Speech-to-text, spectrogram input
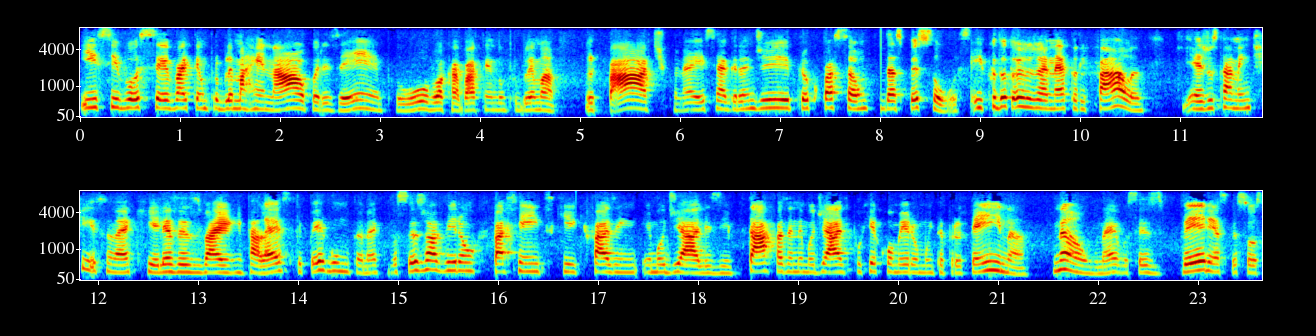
e se você vai ter um problema renal, por exemplo, ou vai acabar tendo um problema hepático, né? Essa é a grande preocupação das pessoas. E o que o Dr. José Neto ele fala é justamente isso, né? Que ele às vezes vai em palestra e pergunta, né? Que vocês já viram pacientes que, que fazem hemodiálise, tá fazendo hemodiálise porque comeram muita proteína? Não, né? Vocês verem as pessoas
